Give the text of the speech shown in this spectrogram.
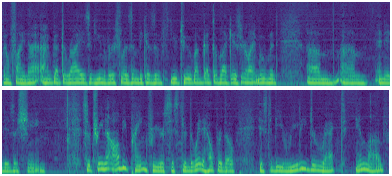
They'll find I, I've got the rise of universalism because of YouTube. I've got the Black Israelite movement, um, um, and it is a shame. So Trina, I'll be praying for your sister. The way to help her, though, is to be really direct in love.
